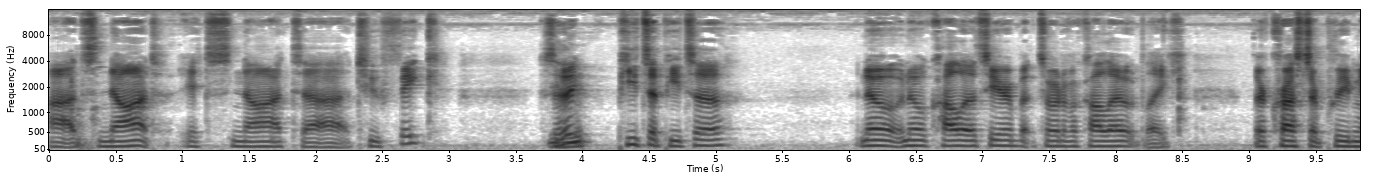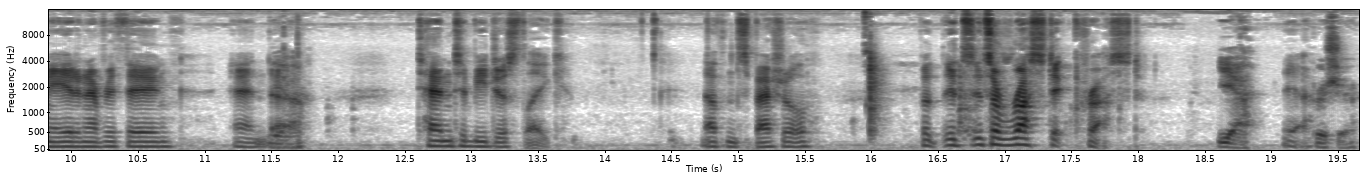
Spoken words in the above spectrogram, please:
Uh, it's not it's not uh, too fake. Because I think Mm-hmm. pizza pizza, no no call outs here, but sort of a call out. Like their crusts are pre made and everything, and uh, tend to be just like nothing special. But it's it's a rustic crust. yeah, Yeah, for sure.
